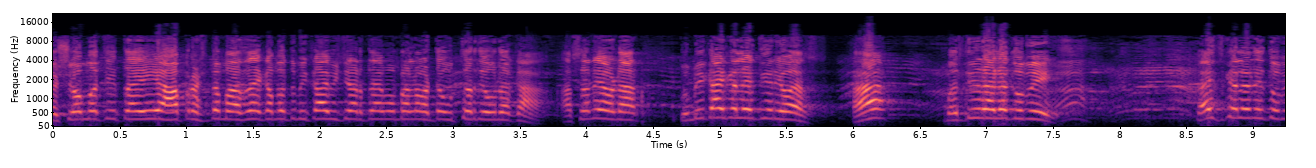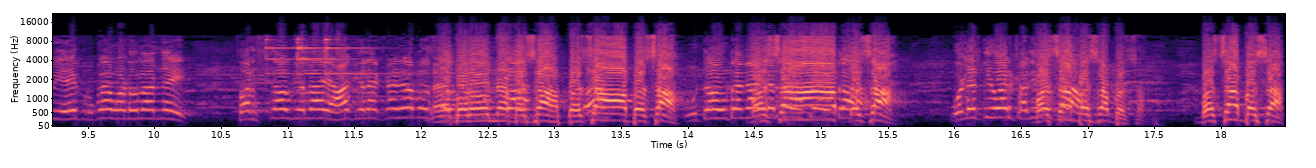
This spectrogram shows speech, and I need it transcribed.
यशोमती ताई हा प्रश्न माझा आहे का? मग तुम्ही काय विचारताय? मग मला वाटतं उत्तर देऊ नका. असं नाही होणार. तुम्ही काय केलं गिरीवास हा? मंत्री राहिले तुम्ही. काहीच केलं नाही तुम्ही. एक रुपया वाढवला नाही. प्रस्ताव केलाय हा केलाय काय बरोबर बसा बसा बसा. उठा उठा बसा. बसा. वडतीवर खाली बसा बसा. बसा बसा. बसा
